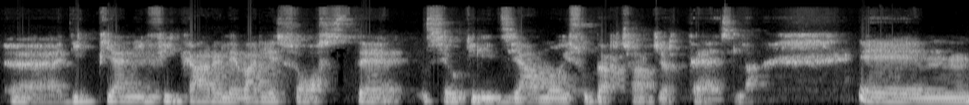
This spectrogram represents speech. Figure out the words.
eh, di, pianificare le varie soste se utilizziamo i supercharger Tesla. E, mm,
